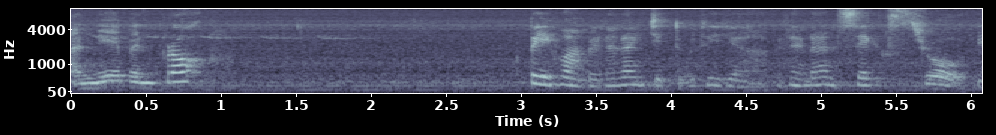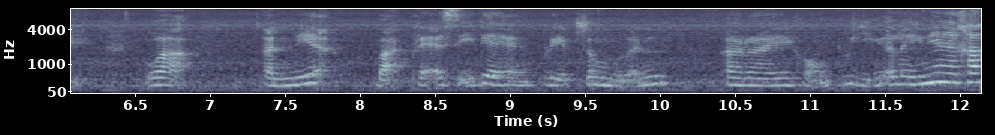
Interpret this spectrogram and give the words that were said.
อันนี้เป็นเพราะ ตีความไปทางด้านจิตวิทยาไปทางด้านเซ็กชวลอีกว่าอันเนี้ยบาดแผลสีแดงเปรียบเสมือนอะไรของผู้หญิงอะไรเนี่ยนะคะ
